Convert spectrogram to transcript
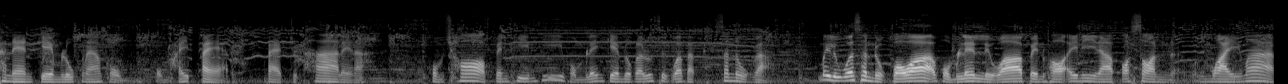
คะแนนเกมลุกนะผมผมให้ 8 8.5 เลยนะ ผมชอบเป็นทีมที่ผมเล่นเกมลุกแล้วรู้สึกว่าแบบสนุกอะ่ะ ไม่รู้ว่าสนุกเพราะว่าผมเล่นหรือว่าเป็นเพราะไอ้นี่นะ เพราะซอนอะมันไวมาก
